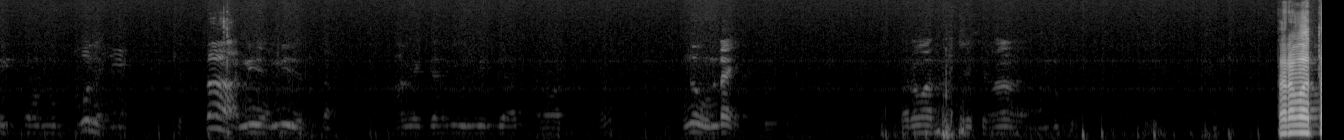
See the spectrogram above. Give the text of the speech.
తీసుకోవాలి తీసుకొచ్చినా ఎవరు. చెప్తా అన్ని అన్ని చెప్తా. ఆమె కానీ ఈమె కానీ తర్వాత ఇంకా ఉన్నాయి తర్వాత వచ్చేసి ఆ, ముందుకు. తర్వాత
